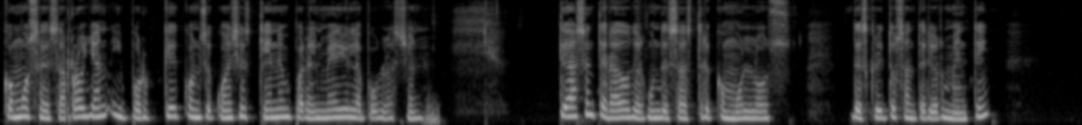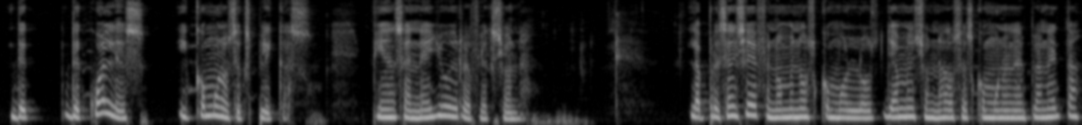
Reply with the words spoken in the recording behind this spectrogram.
cómo se desarrollan y por qué consecuencias tienen para el medio y la población. ¿Te has enterado de algún desastre como los descritos anteriormente? ¿De, de cuáles y cómo los explicas? Piensa en ello y reflexiona. La presencia de fenómenos como los ya mencionados es común en el planeta,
